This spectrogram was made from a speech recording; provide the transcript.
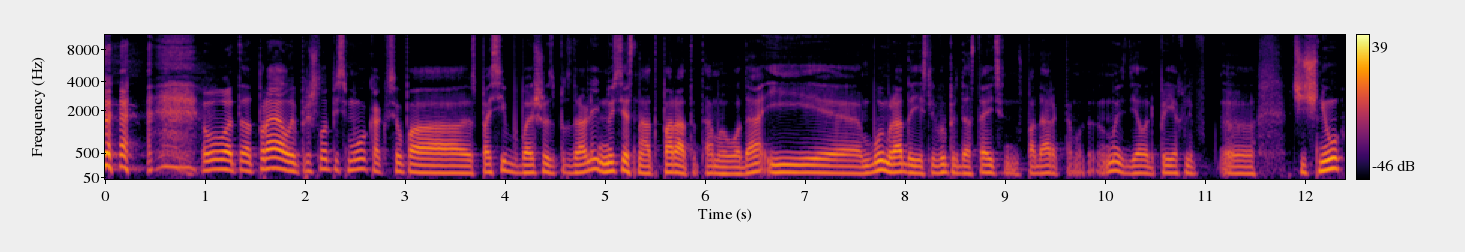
вот, отправил, и пришло письмо, как все по... Спасибо большое за поздравление. Ну, естественно, от аппарата там его, да. И будем рады, если вы предоставите в подарок там. Мы сделали, приехали в, э, Чечню,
